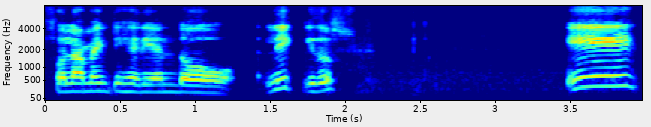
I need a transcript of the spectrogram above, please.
solamente ingiriendo líquidos y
